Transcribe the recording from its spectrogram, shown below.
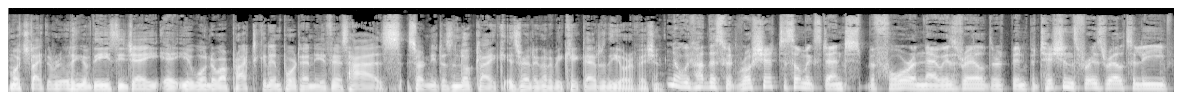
much like the ruling of the ECJ, you wonder what practical import any of this has. Certainly it doesn't look like Israel are going to be kicked out of the Eurovision. No, we've had this with Russia to some extent before, and now Israel. There's been petitions for Israel to leave,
